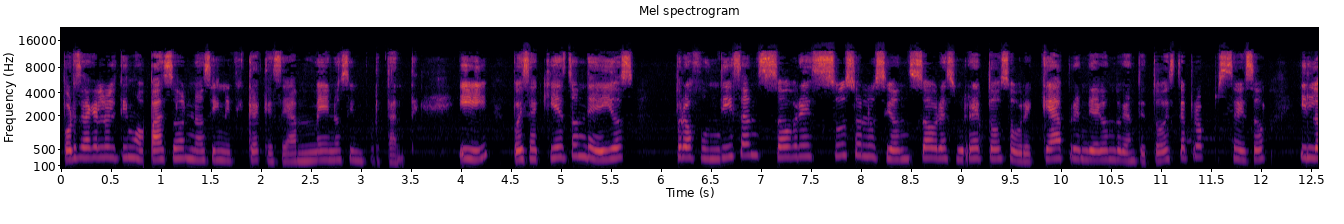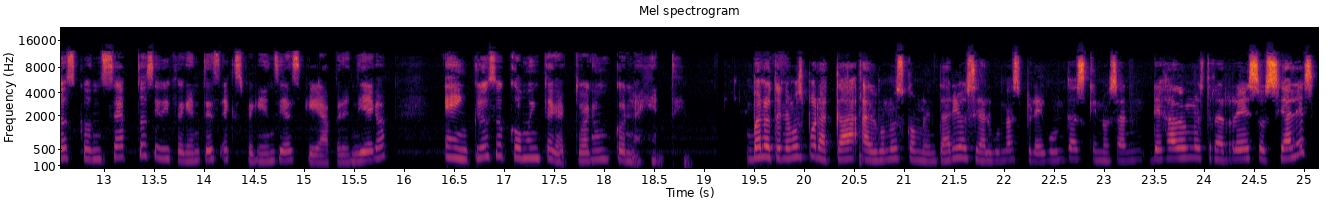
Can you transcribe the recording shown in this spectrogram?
Por ser el último paso no significa que sea menos importante. Y pues aquí es donde ellos profundizan sobre su solución, sobre su reto, sobre qué aprendieron durante todo este proceso y los conceptos y diferentes experiencias que aprendieron e incluso cómo interactuaron con la gente. Bueno, tenemos por acá algunos comentarios y algunas preguntas que nos han dejado en nuestras redes sociales.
